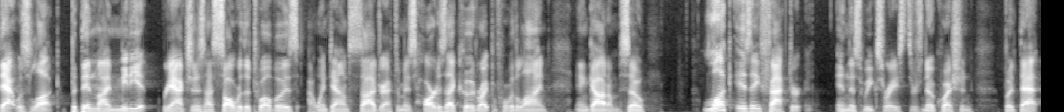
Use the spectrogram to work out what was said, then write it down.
That was luck. But then my immediate reaction is I saw where the 12 was. I went down, side drafted him as hard as I could right before the line and got him. So luck is a factor in this week's race. There's no question. But that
